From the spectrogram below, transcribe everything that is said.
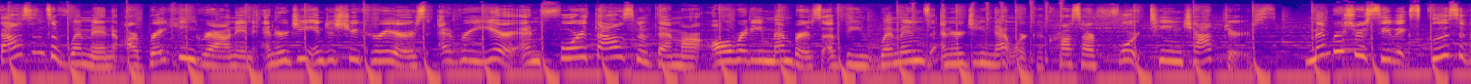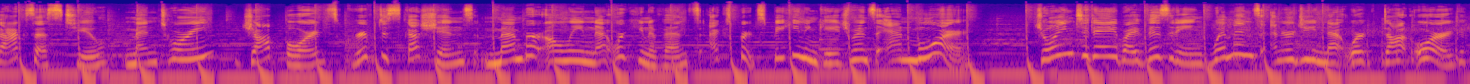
Thousands of women are breaking ground in energy industry careers every year, and 4,000 of them are already members of the Women's Energy Network across our 14 chapters. Members receive exclusive access to mentoring, job boards, group discussions, member only networking events, expert speaking engagements, and more. Join today by visiting womensenergynetwork.org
